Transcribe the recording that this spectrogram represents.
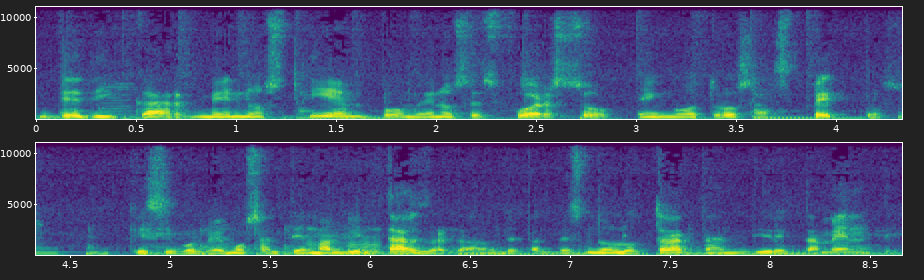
dedicar menos tiempo, menos esfuerzo en otros aspectos, que si volvemos al tema ambiental, ¿verdad? Donde tal vez no lo tratan directamente.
